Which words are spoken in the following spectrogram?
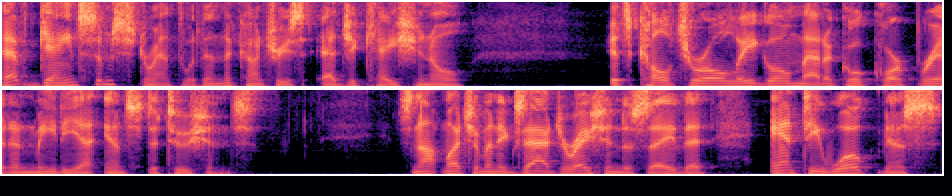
have gained some strength within the country's educational, its cultural, legal, medical, corporate, and media institutions. It's not much of an exaggeration to say that anti wokeness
